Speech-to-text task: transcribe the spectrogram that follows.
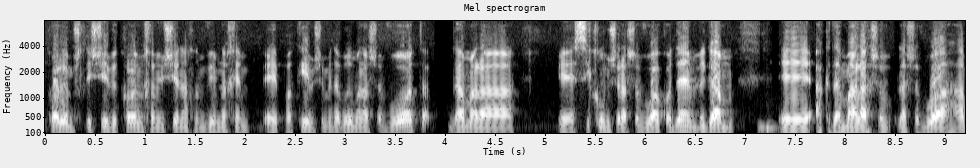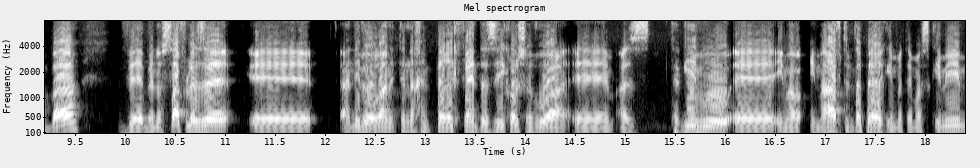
כל יום שלישי וכל יום חמישי אנחנו מביאים לכם פרקים שמדברים על השבועות, גם על הסיכום של השבוע הקודם וגם הקדמה לשבוע, הבא, ובנוסף לזה, אני ואורן ניתן לכם פרק fantasy כל שבוע, אז תגיבו אה, אם, אם אהבתם את הפרק, אם אתם מסכימים,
